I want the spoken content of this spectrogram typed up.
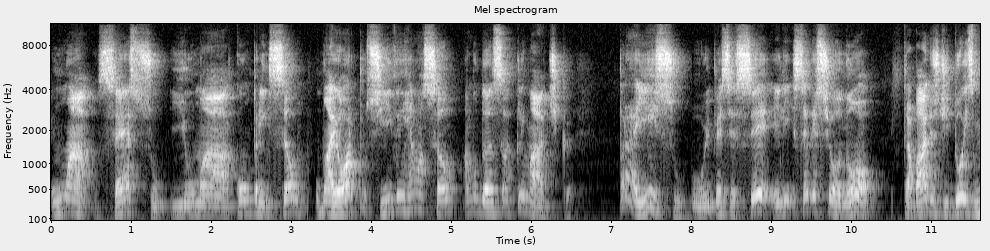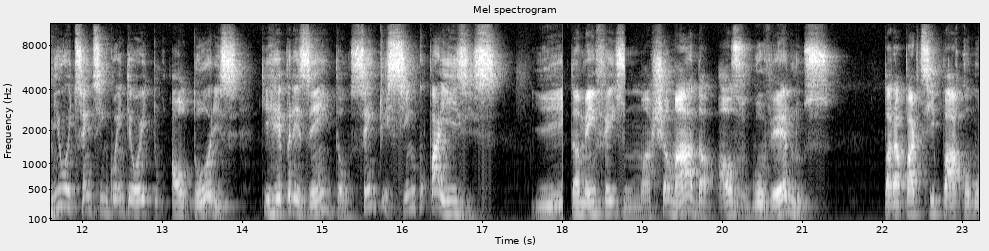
um acesso e uma compreensão o maior possível em relação à mudança climática. Para isso, o IPCC ele selecionou trabalhos de 2.858 autores que representam 105 países e também fez uma chamada aos governos para participar como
